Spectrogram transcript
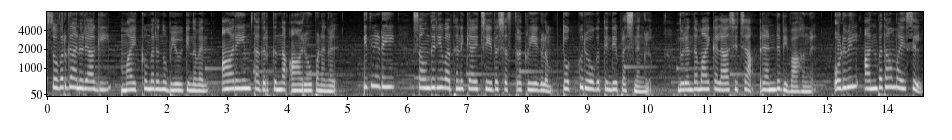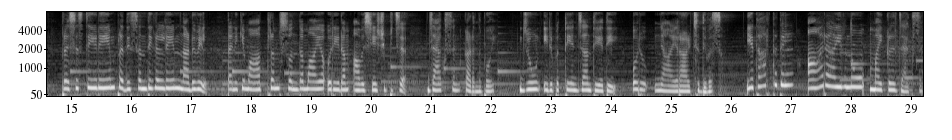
സ്വവർഗ അനുരാഗി മയക്കുമരുന്ന് ഉപയോഗിക്കുന്നവൻ ആരെയും തകർക്കുന്ന ആരോപണങ്ങൾ ഇതിനിടെ സൗന്ദര്യവർദ്ധനയ്ക്കായി ചെയ്ത ശസ്ത്രക്രിയകളും ത്വക്കുരോഗത്തിന്റെ പ്രശ്നങ്ങളും ദുരന്തമായി കലാശിച്ച രണ്ട് വിവാഹങ്ങൾ. ഒടുവിൽ അൻപതാം വയസ്സിൽ പ്രശസ്തിയുടെയും പ്രതിസന്ധികളുടെയും നടുവിൽ തനിക്ക് മാത്രം സ്വന്തമായ ഒരിടം അവശേഷിപ്പിച്ച് ജാക്സൺ കടന്നുപോയി. ജൂൺ ഇരുപത്തിയഞ്ചാം തീയതി ഒരു ഞായറാഴ്ച ദിവസം. യഥാർത്ഥത്തിൽ ആരായിരുന്നു മൈക്കിൾ ജാക്സൺ?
